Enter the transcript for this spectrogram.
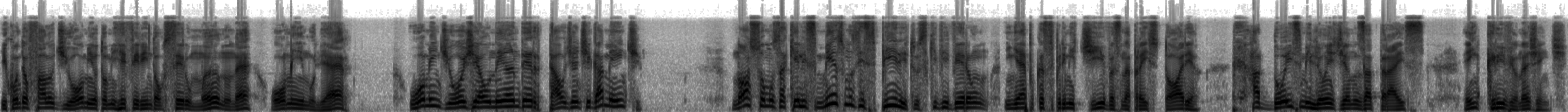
e quando eu falo de homem, eu estou me referindo ao ser humano, né? Homem e mulher. O homem de hoje é o Neandertal de antigamente. Nós somos aqueles mesmos espíritos que viveram em épocas primitivas na pré-história, há dois milhões de anos atrás. É incrível, né, gente?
